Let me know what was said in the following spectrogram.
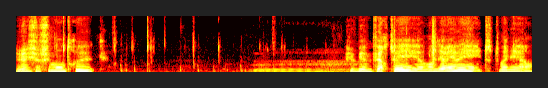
Je vais chercher mon truc. Je vais bien me faire tuer avant d'y arriver, de toute manière.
